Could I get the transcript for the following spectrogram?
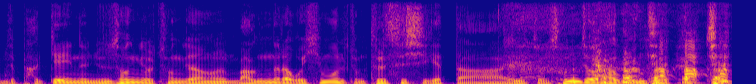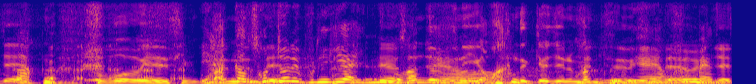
이제 밖에 있는 윤석열 총장을 막느라고 힘을 좀 들 쓰시겠다. 좀 손절하고 이제 최재형 후보의 힘 약간 막는데 손절의 분위기가 있는 예, 것 손절 같아요. 분위기가 확 느껴지는 확, 멘트인데요. 예, 이제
